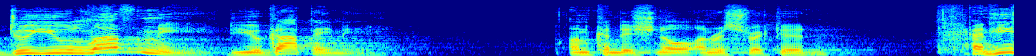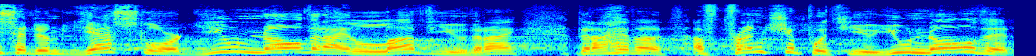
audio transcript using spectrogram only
do you love me? Do you agape me? Unconditional, unrestricted. And he said to him, Yes, Lord, you know that I love you, that I, that I have a, a, friendship with you. You know that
